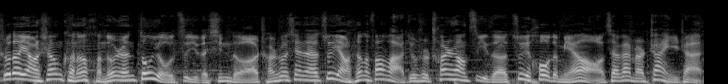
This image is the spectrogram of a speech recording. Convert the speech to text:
说到养生，可能很多人都有自己的心得。传说现在最养生的方法就是穿上自己的最厚的棉袄，在外面站一站，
